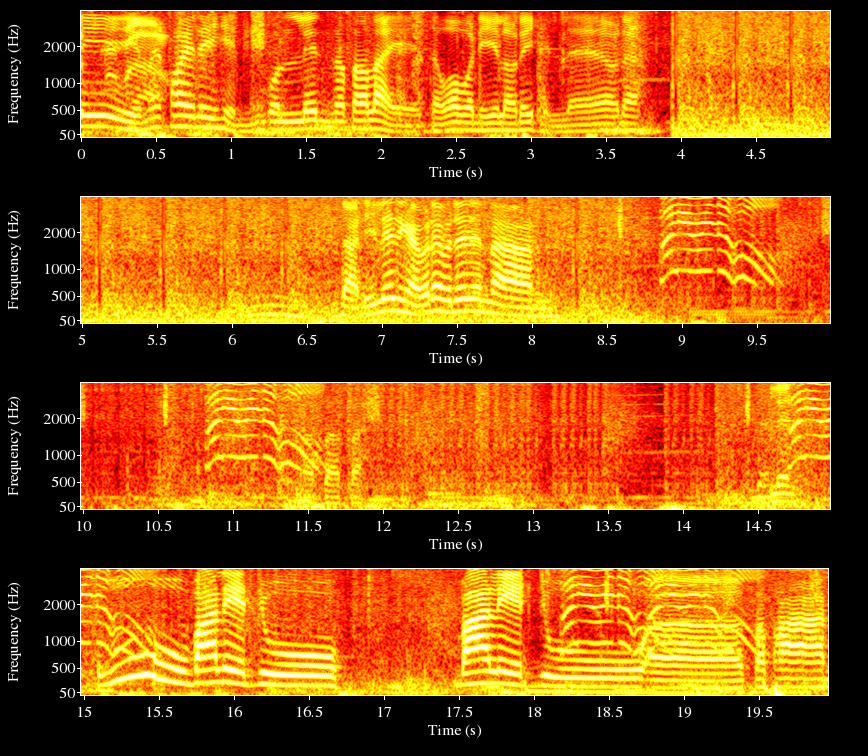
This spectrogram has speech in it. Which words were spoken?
ตี้ไม่ค่อยได้เห็นคนเล่นสักเท่าไหร่ แต่ว่าวันนี้เราได้เห็นแล้วนะอืมด่านนี้เล่นยังไงไม่ได้ไม่ได้เล่นนาน Fire in the hole! Fire in the hole! ไปไปเดี๋ยวเล่น อู้บาเลตอยู่ บาเลตอยู่เอ่อสะพาน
